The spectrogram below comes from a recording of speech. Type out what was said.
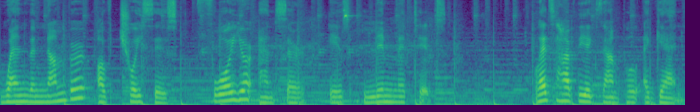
when the number of choices for your answer is limited. Let's have the example again.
